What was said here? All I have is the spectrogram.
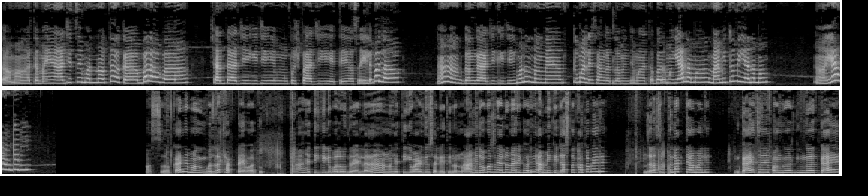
तर मग आता माझ्या आजीचं म्हणणं होतं का बोलाव बा. शांता आजी गिजी पुष्पा आजी येते असं येईल गंगाजी हा गंगा आजी गिजी. म्हणून मग मी तुम्हाला सांगितलं म्हणजे मग आता बरं मग या ना मग. मामी तुम्ही या ना मग. या मग तुम्ही. असं काय रे मग भल्ला ठाकताय बा तू. हा हे तिघीला बोलवून राहिला मग ह्या तिघी वाढदिवसाला येते मग आम्ही दोघंच राहिलो ना रे घरी. आम्ही काही जास्त खातो काय रे? जरा सक्त लागते आम्हाला. कायच आहे पंगत गिंगत काय आहे?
